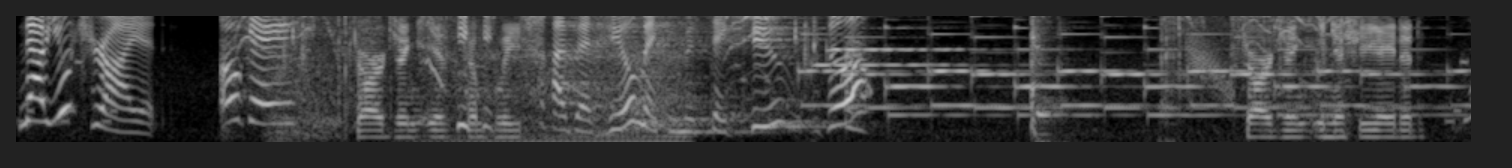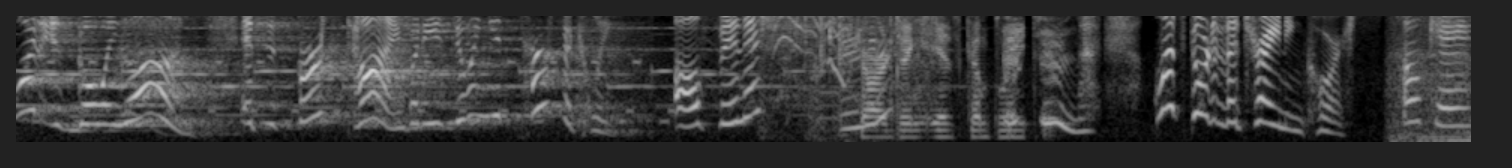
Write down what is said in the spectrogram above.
Now you try it. Okay. Charging is complete. I bet he'll make a mistake too. Huh? Charging initiated. What is going on? It's his first time, but he's doing it perfectly. All finished? Mm-hmm. Charging is complete. Let's go to the training course. Okay.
